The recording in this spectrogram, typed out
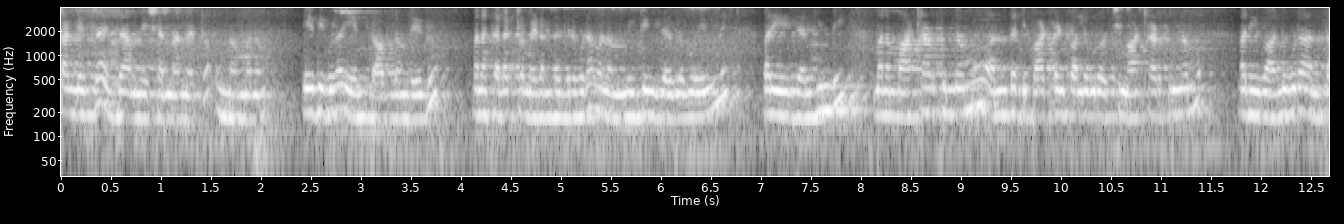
conduct the examination అన్నట్టు ఉన్నాం మనం. ఏది కూడా ఏం ప్రాబ్లం లేదు. మన కలెక్టర్ మేడం దగ్గర కూడా మనం మీటింగ్ జరగబోయింది. మరి జరిగింది. మనం మాట్లాడుకున్నాము. అంత డిపార్ట్మెంట్ వాళ్ళు కూడా వచ్చి మాట్లాడుకున్నాము. మరి వాళ్ళు కూడా అంత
